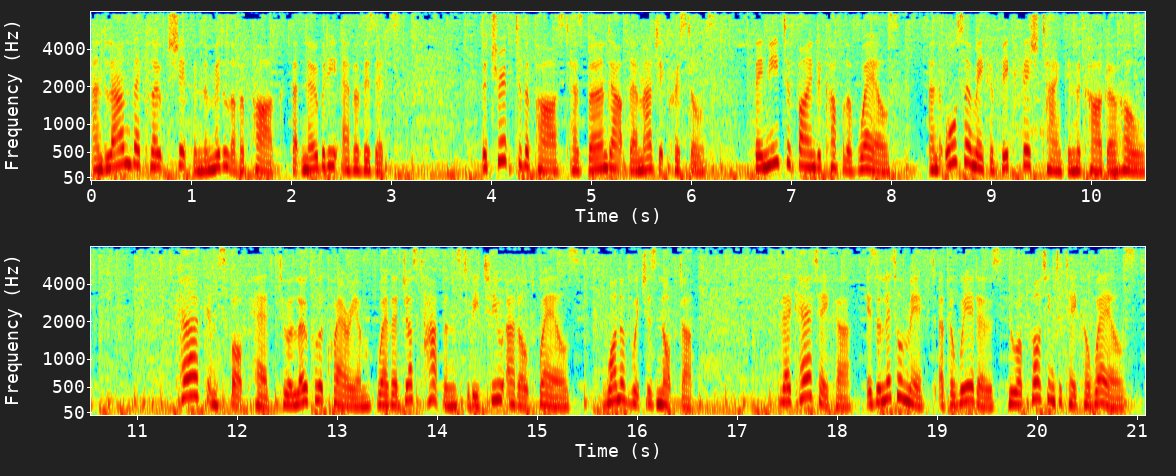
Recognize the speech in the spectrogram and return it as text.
and land their cloaked ship in the middle of a park that nobody ever visits. The trip to the past has burned out their magic crystals. They need to find a couple of whales and also make a big fish tank in the cargo hold. Kirk and Spock head to a local aquarium where there just happens to be two adult whales, one of which is knocked up. Their caretaker is a little miffed at the weirdos who are plotting to take her whales,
